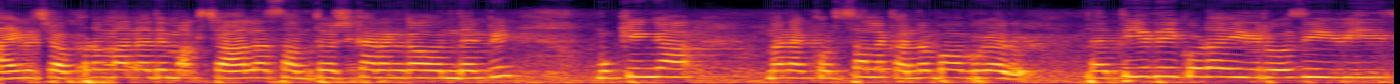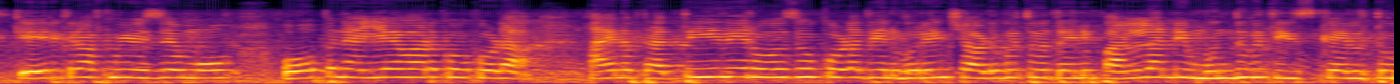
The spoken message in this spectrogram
ఆయన చెప్పడం అన్నది మాకు చాలా సంతోషకరంగా ఉందండి. ముఖ్యంగా మన కుర్సాల కన్నబాబు గారు. ప్రతిదీ కూడా ఈరోజు ఈ ఎయిర్ క్రాఫ్ట్ మ్యూజియము ఓపెన్ అయ్యే వరకు కూడా ఆయన ప్రతిదీ రోజు కూడా దీని గురించి అడుగుతూ దీని పనులన్నీ ముందుకు తీసుకెళ్తూ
